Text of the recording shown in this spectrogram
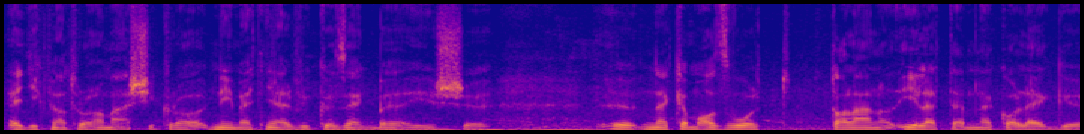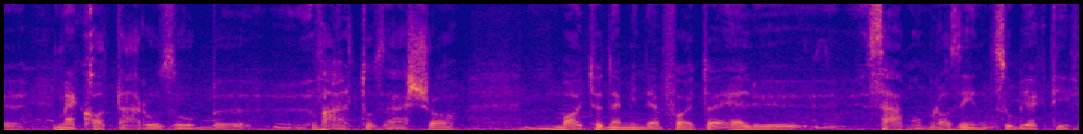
egyik pillanatról a másikra német nyelvű közegbe, és nekem az volt talán az életemnek a legmeghatározóbb változása, majd hogy nem mindenfajta elő, számomra az én szubjektív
